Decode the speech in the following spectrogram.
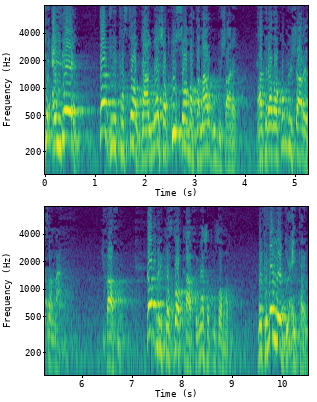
ducaydeen qabri kastoo gaal meeshaad ku soo marto naar ugu bishaare. Waxaad tirahdaa ku bishaaraysanaa saas. Qabri kastoo kaafi meeshaad ku soo marto. Marka ma loo ducay karay.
